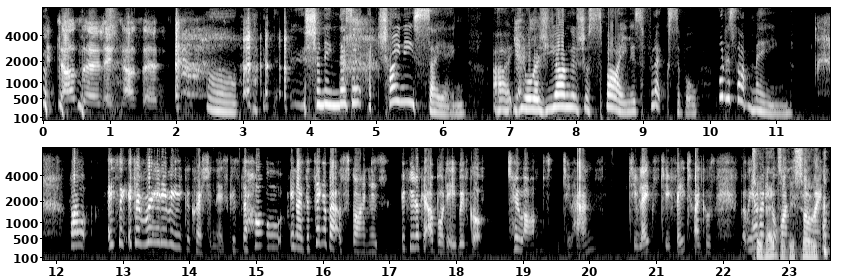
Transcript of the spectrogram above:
It doesn't. It doesn't. Oh. Shanine, there's a, a Chinese saying, uh, Yes. you're as young as your spine is flexible. What does that mean? well, it's a, it's a really, really good question. This because the whole, you know, the thing about a spine is, if you look at our body, we've got two arms, two hands, two legs, two feet, two ankles, but we have Two only heads got if one you sew. spine.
